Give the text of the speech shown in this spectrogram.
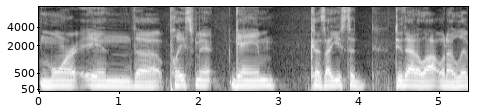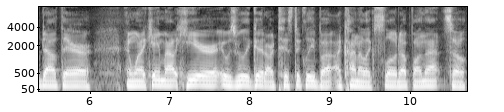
more in the placement game, because I used to do that a lot when I lived out there, and when I came out here, it was really good artistically, but I kind of like slowed up on that. So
